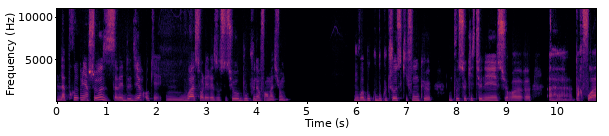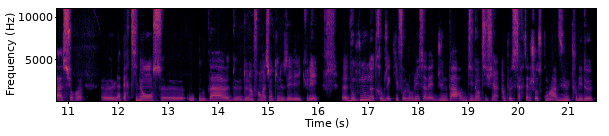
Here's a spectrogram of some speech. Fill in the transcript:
La première chose, ça va être de dire, ok, on voit sur les réseaux sociaux beaucoup d'informations, on voit beaucoup beaucoup de choses qui font que on peut se questionner sur, euh, parfois sur euh, la pertinence euh, ou, pas de, de l'information qui nous est véhiculée. Euh, donc nous, notre objectif aujourd'hui, ça va être d'une part d'identifier un peu certaines choses qu'on a vues tous les deux,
